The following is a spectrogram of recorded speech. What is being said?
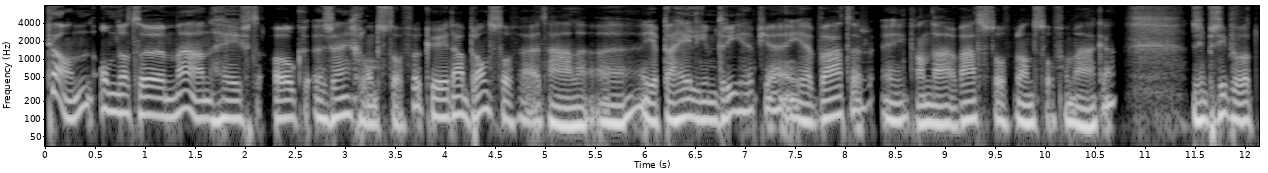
kan, omdat de maan heeft ook eh, zijn grondstoffen... kun je daar brandstof uithalen. Eh, je hebt daar helium-3 heb je, en je hebt water... en je kan daar waterstof, brandstof van maken. Dus in principe wat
